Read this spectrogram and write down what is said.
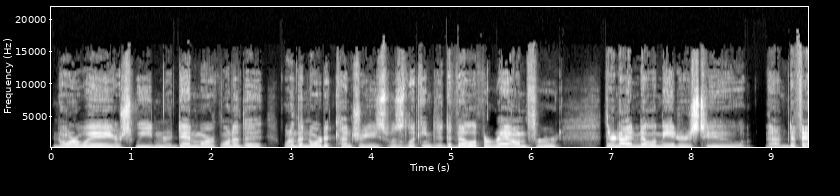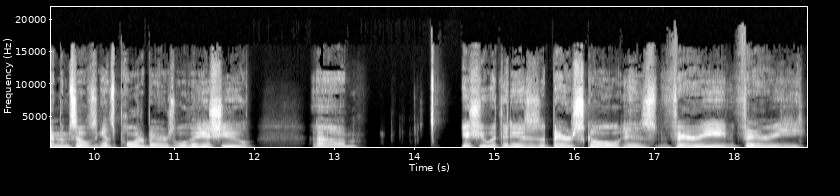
Norway or Sweden or Denmark, one of the one of the Nordic countries was looking to develop a round for their nine millimeters to um, defend themselves against polar bears. Well, the issue, um, issue with it is, is a bear's skull is very, very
